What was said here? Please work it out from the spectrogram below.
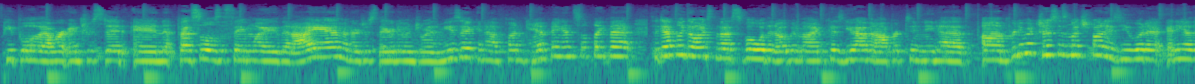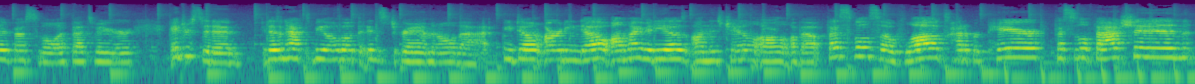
people that were interested in festivals the same way that I am and are just there to enjoy the music and have fun camping and stuff like that. So definitely go into the festival with an open mind because you have an opportunity to have um, pretty much just as much fun as you would at any other festival if that's what you're interested in. It doesn't have to be all about the Instagram and all that. If you don't already know, all my videos on this channel are all about festivals, so vlogs, how to prepare, festival fashion,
